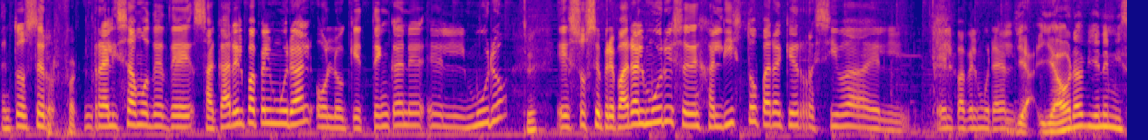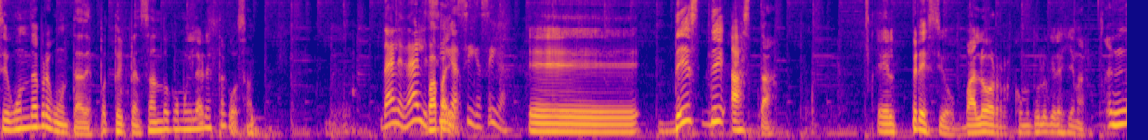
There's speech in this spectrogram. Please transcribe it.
Entonces Perfecto. realizamos desde sacar el papel mural o lo que tenga en el, el muro, Sí. eso se prepara el muro y se deja listo para que reciba el, el papel mural. Ya, y ahora viene mi segunda pregunta. Después estoy pensando cómo hilar esta cosa. Dale, dale, Va siga, siga, siga. Eh, desde hasta el precio, valor, como tú lo quieras llamar. Mm,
